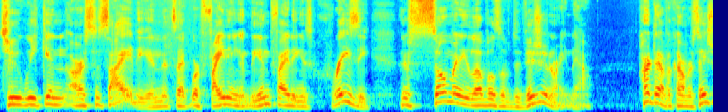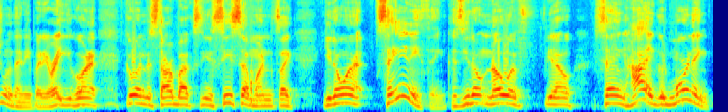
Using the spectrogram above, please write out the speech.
to weaken our society. And it's like we're fighting. The infighting is crazy. There's so many levels of division right now. Hard to have a conversation with anybody, right? You go into go into Starbucks and you see someone. It's like you don't want to say anything because you don't know if you know saying hi, good morning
